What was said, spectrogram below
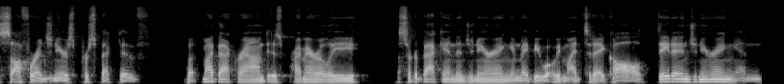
software engineer's perspective. But my background is primarily sort of back-end engineering and maybe what we might today call data engineering and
